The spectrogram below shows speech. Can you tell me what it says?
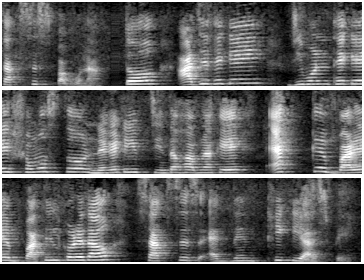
সাকসেস পাবো না। তো আজ থেকেই, জীবন থেকে সমস্ত নেগেটিভ চিন্তাভাবনাকে একেবারে বাতিল করে দাও। সাকসেস একদিন ঠিকই আসবে।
